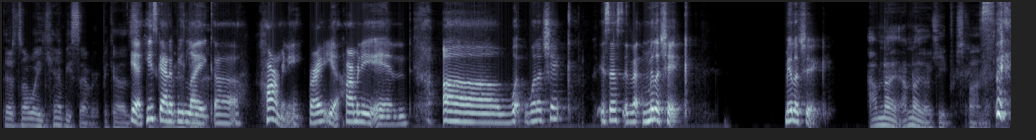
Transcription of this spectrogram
there's no way he can be severed because yeah, he's got to be like uh Harmony, right? Yeah, Harmony and uh what Wilachek is that is that Milachek? Milachek. I'm not, I'm not gonna keep responding to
